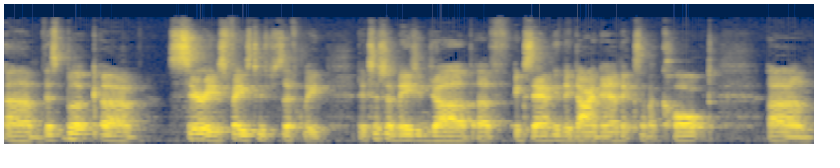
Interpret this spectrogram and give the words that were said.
Um, this book um, series, Phase Two specifically, did such an amazing job of examining the dynamics of a cult, um,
